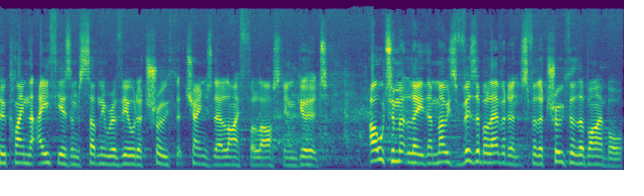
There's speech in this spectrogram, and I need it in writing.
who claimed that atheism suddenly revealed a truth that changed their life for lasting good. Ultimately, the most visible evidence for the truth of the Bible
